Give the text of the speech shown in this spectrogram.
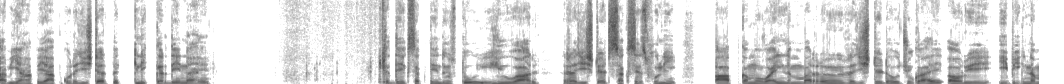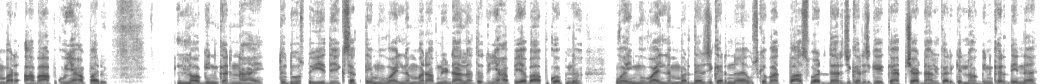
अब यहाँ पर आपको रजिस्टर पर क्लिक कर देना है। तो देख सकते हैं दोस्तों यू आर रजिस्टर्ड सक्सेसफुली आपका मोबाइल नंबर रजिस्टर्ड हो चुका है और ये ई नंबर अब आपको यहाँ पर लॉगिन करना है। तो दोस्तों, ये देख सकते हैं, मोबाइल नंबर आपने डाला था तो यहाँ पे अब आपको अपना वही मोबाइल नंबर दर्ज करना है, उसके बाद पासवर्ड दर्ज करके कैप्चा डाल करके लॉगिन कर देना है।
